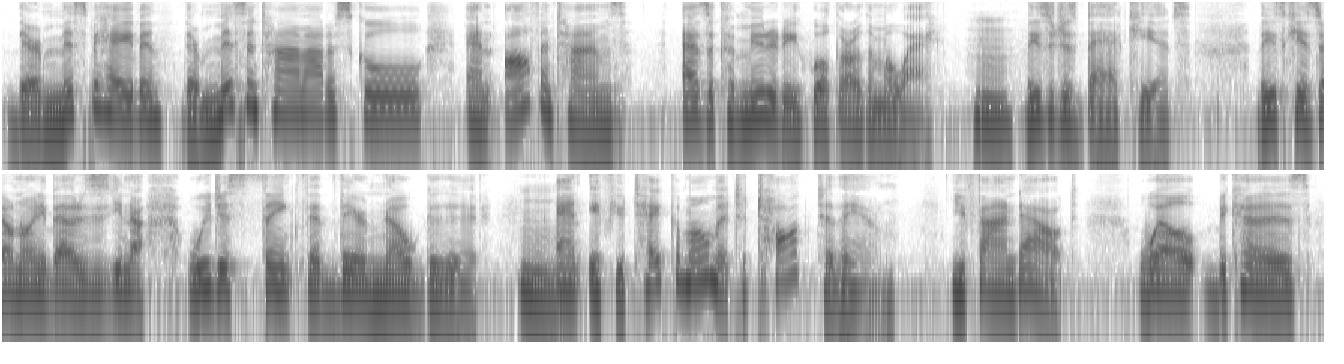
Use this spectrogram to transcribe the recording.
they're misbehaving, they're missing time out of school, and oftentimes, as a community, we'll throw them away. Hmm. These are just bad kids. These kids don't know any better. Is- You know, we just think that they're no good. Hmm. And if you take a moment to talk to them, you find out, well, because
